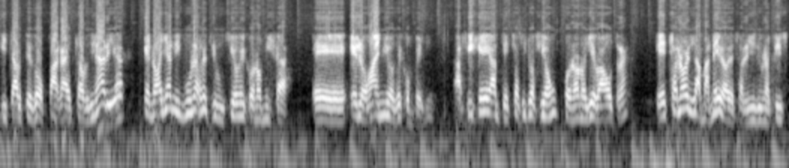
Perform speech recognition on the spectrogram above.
quitarte dos pagas extraordinarias, que no haya ninguna retribución económica eh, en los años de convenio. Así que ante esta situación pues no nos lleva a otra. Esta no es la manera de salir de una crisis.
